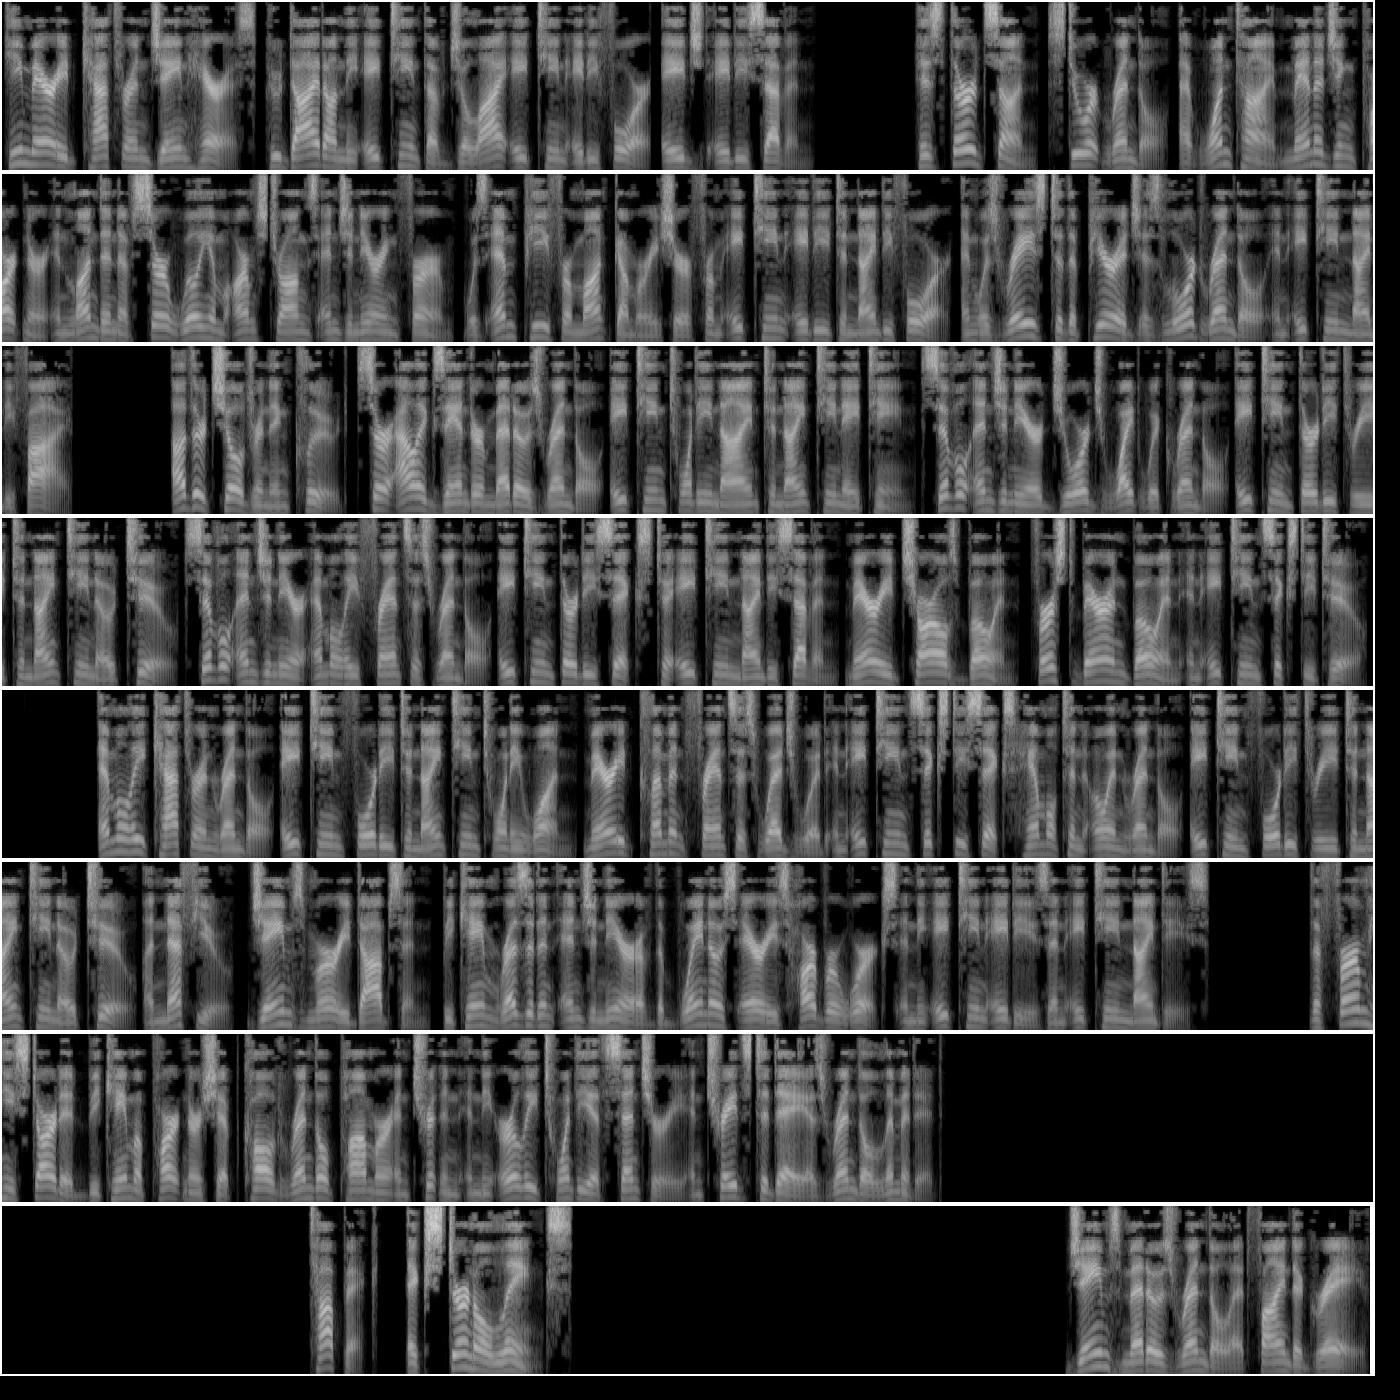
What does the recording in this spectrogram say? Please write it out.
He married Catherine Jane Harris, who died on 18 July 1884, aged 87. His third son, Stuart Rendel, at one time managing partner in London of Sir William Armstrong's engineering firm, was MP for Montgomeryshire from 1880 to 94, and was raised to the peerage as Lord Rendel in 1895. Other children include Sir Alexander Meadows Rendel (1829–1918), civil engineer George Wightwick Rendel (1833–1902), civil engineer Emily Frances Rendel (1836–1897), married Charles Bowen, first Baron Bowen in 1862. Emily Catherine Rendel (1840–1921) married Clement Francis Wedgwood in 1866. Hamilton Owen Rendel (1843–1902), a nephew, James Murray Dobson, became resident engineer of the Buenos Aires Harbor Works in the 1880s and 1890s. The firm he started became a partnership called Rendel Palmer and Tritton in the early 20th century and trades today as Rendel Limited. Topic: External links. James Meadows Rendel at Find a Grave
